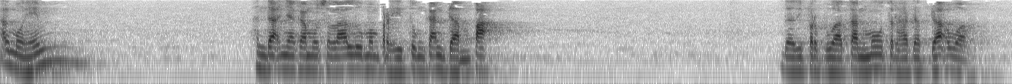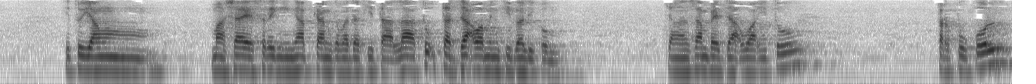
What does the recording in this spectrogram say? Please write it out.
Al-Muhim hendaknya kamu selalu memperhitungkan dampak dari perbuatanmu terhadap dakwah. Itu yang saya sering ingatkan kepada kita, la tu'ta da'wa min kibalikum. Jangan sampai dakwah itu terpukul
